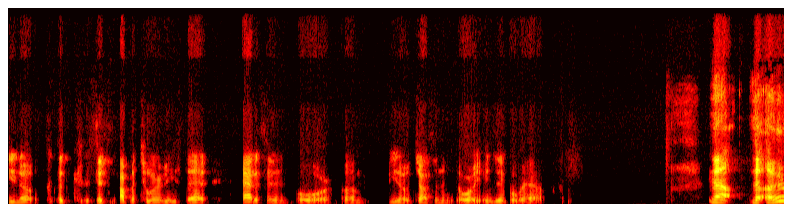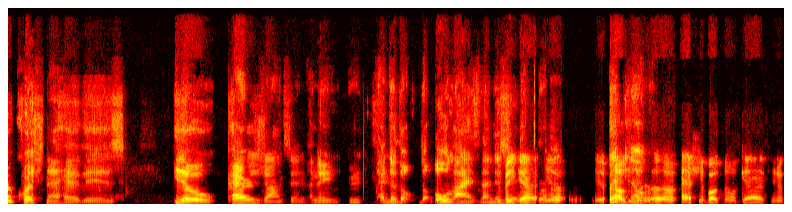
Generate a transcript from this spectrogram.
you know, consistent opportunities that Addison or, um, you know, Johnson or NJ will have. Now, the other question I have is, you know, Paris Johnson. I know, I know the the O line is not necessarily the big guy. Yeah, yeah. But, I was gonna uh, ask you about those guys. You know,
